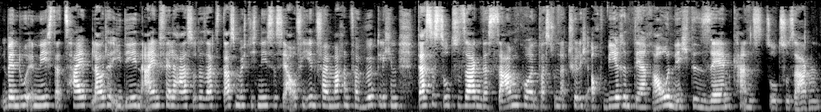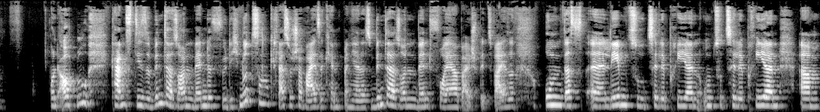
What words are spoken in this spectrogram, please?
wenn du in nächster Zeit lauter Ideen, Einfälle hast oder sagst, das möchte ich nächstes Jahr auf jeden Fall machen, verwirklichen. Das ist sozusagen das Samenkorn, was du natürlich auch während der Rauhnächte säen kannst, sozusagen. Und auch du kannst diese Wintersonnenwende für dich nutzen. Klassischerweise kennt man ja das Wintersonnenwendfeuer beispielsweise, um das äh, Leben zu zelebrieren, um zu zelebrieren, ähm,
